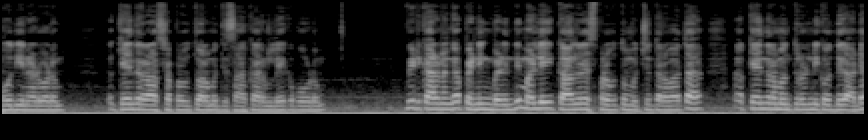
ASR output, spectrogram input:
మోదీ నడవడం కేంద్ర రాష్ట్ర ప్రభుత్వాల మధ్య సహకారం లేకపోవడం వీటి కారణంగా పెండింగ్ పడింది. మళ్ళీ కాంగ్రెస్ ప్రభుత్వం వచ్చిన తర్వాత కేంద్ర మంత్రుల్ని కొద్దిగా అంటే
